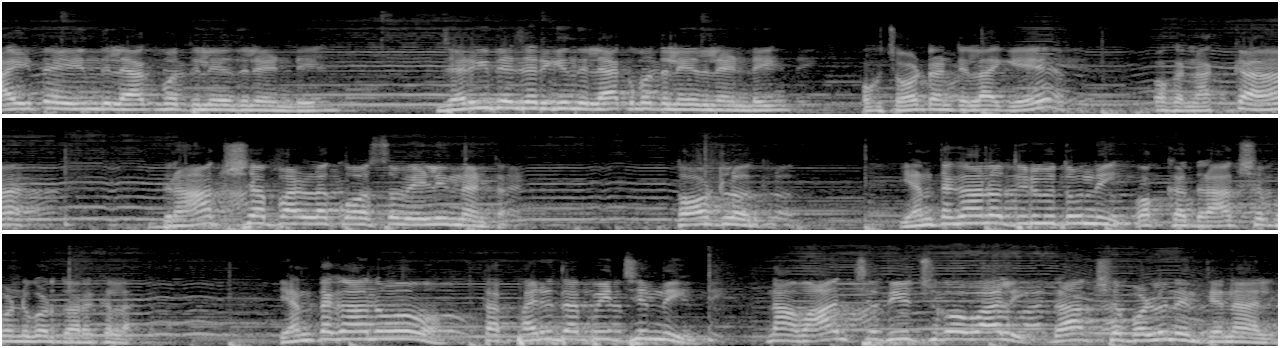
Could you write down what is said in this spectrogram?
అయితే అయింది లేకపోతే లేదులేండి. జరిగితే జరిగింది లేకపోతే లేదులేండి. ఒక చోట అంటే ఇలాగే ఒక నక్క ద్రాక్ష పళ్ళ కోసం వెళ్ళిందంట తోటలోకి. ఎంతగానో తిరుగుతుంది ఒక్క ద్రాక్ష పండు కూడా దొరకల. ఎంతగానో పరితపించింది. నా వాంఛ తీర్చుకోవాలి ద్రాక్ష పళ్ళు నేను తినాలి.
